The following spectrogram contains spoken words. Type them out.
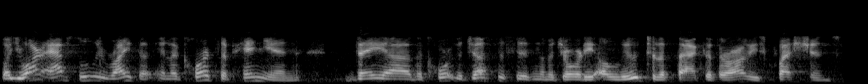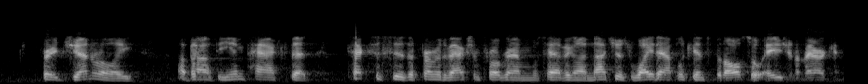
But you are absolutely right that in the court's opinion, they uh, the court the justices and the majority allude to the fact that there are these questions very generally about the impact that Texas's affirmative action program was having on not just white applicants but also Asian Americans.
